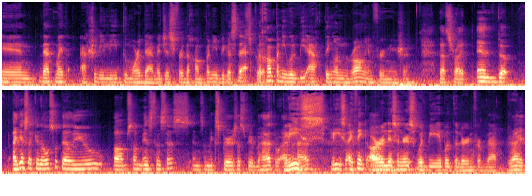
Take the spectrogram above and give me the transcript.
and that might actually lead to more damages for the company because the, the company will be acting on wrong information. That's right. And uh, I guess I can also tell you um, some instances and some experiences we've had. Or I've had. Please, please. I think our Um, listeners would be able to learn from that. Right,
